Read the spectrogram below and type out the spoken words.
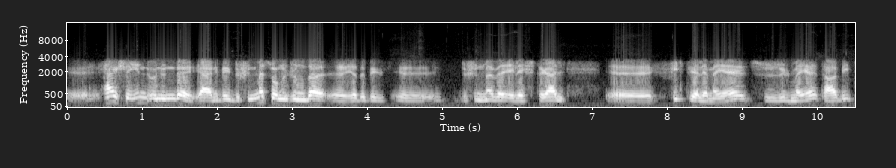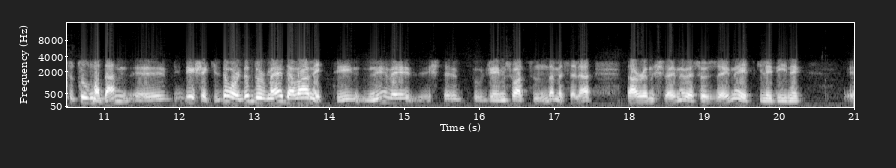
e, her şeyin önünde yani bir düşünme sonucunda e, ya da bir e, düşünme ve eleştirel e, filtrelemeye, süzülmeye tabi tutulmadan e, bir şekilde orada durmaya devam ettiğini ve işte bu James Watson'ın da mesela davranışlarını ve sözlerini etkilediğini e,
